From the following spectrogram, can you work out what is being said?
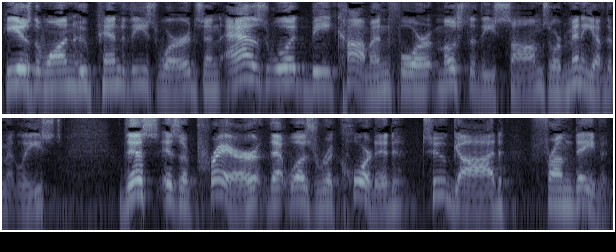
he is the one who penned these words. And as would be common for most of these psalms, or many of them at least, this is a prayer that was recorded to God from David.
